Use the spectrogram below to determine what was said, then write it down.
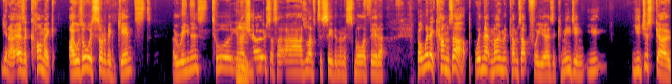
you know, as a comic, I was always sort of against arenas tour, you know, Mm. shows. I was like, ah, I'd love to see them in a smaller theater. But when it comes up, when that moment comes up for you as a comedian, you you just go,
